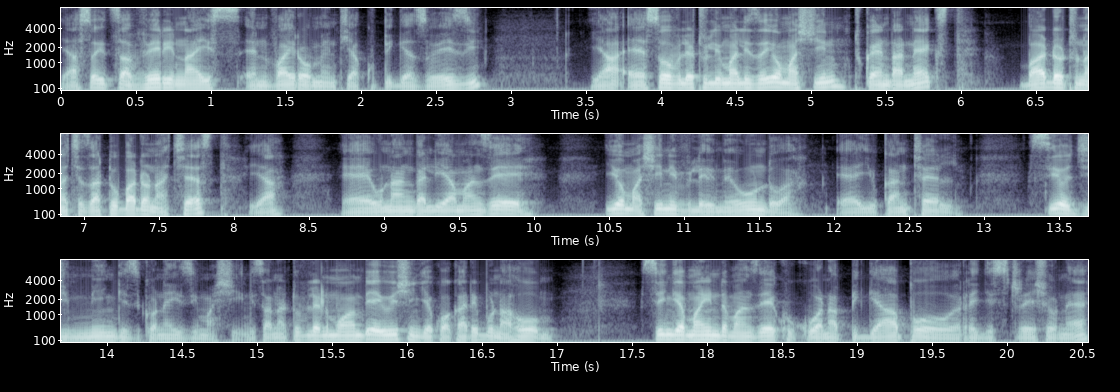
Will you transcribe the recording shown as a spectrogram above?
Yeah, so it's a very nice environment ya kupiga zoezi yeah, eh, so vile tulimaliza hiyo machine tukaenda next. Bado tunacheza tu bado na chest yeah. eh, unaangalia manzee hiyo mashini vile imeundwa eh, you can tell. Sio gym mingi ziko na hizi mashini sana tu vile nimewambia iwish ingekuwa karibu na home singe mind manzee kukuwa napiga hapo registration eh,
